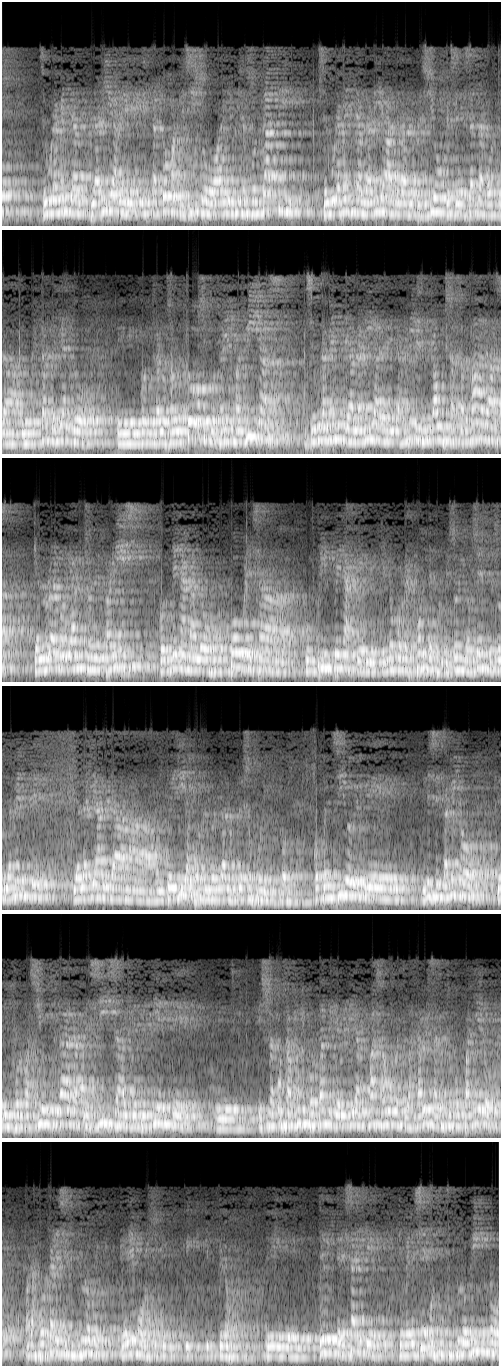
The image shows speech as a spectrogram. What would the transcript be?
seguramente hablaría de esta toma que se hizo ahí en Villa Soldati, seguramente hablaría de la represión que se desata contra los que están peleando eh, contra los agrotóxicos ahí en Malvinas, seguramente hablaría de las miles de causas armadas que a lo largo y ancho del país condenan a los pobres a cumplir penas que no corresponden porque son inocentes obviamente y hablaría de la y pediría por la libertad de los presos políticos. Convencido de que en ese camino de la información clara, precisa, independiente eh, es una cosa muy importante que vería más aún las cabezas de nuestros compañeros para forjar ese futuro que queremos que, que- que nos eh, debe interesar y que, que merecemos un futuro digno,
